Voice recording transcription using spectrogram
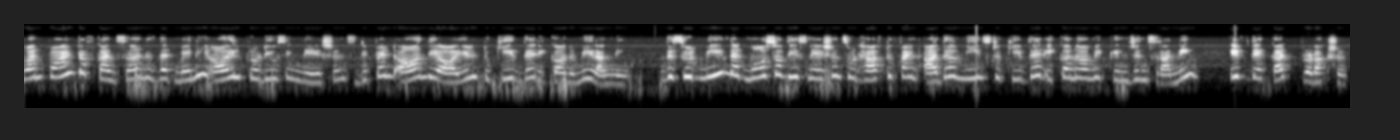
One point of concern is that many oil producing nations depend on the oil to keep their economy running. This would mean that most of these nations would have to find other means to keep their economic engines running if they cut production.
